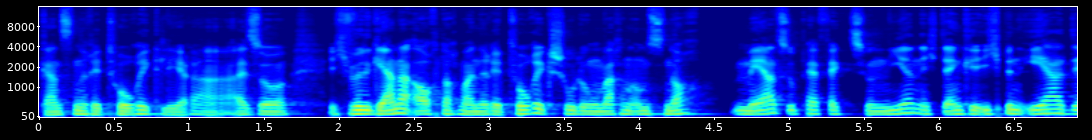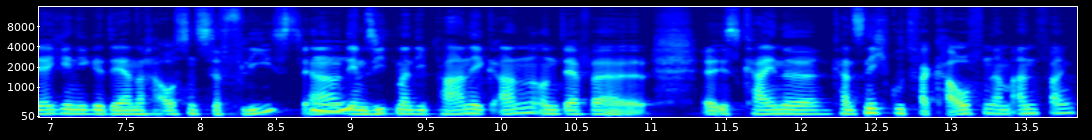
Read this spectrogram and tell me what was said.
ganzen Rhetoriklehrer. Also ich würde gerne auch noch mal eine Rhetorikschulung machen, um es noch mehr zu perfektionieren. Ich denke, ich bin eher derjenige, der nach außen zerfließt. Ja, mhm. dem sieht man die Panik an und der ist keine, kann es nicht gut verkaufen am Anfang.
